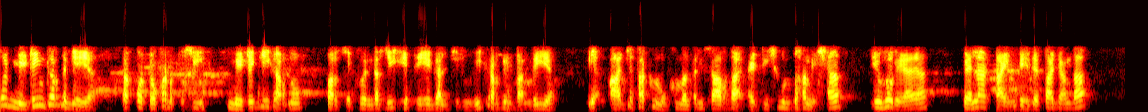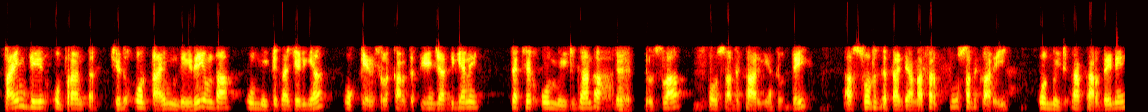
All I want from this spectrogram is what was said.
ਕੋਈ ਮੀਟਿੰਗ ਕਰਨ ਗਏ ਆ ਤਾਂ ਘੱਟੋ ਘੱਟ ਤੁਸੀਂ ਮੀਟਿੰਗ ਹੀ ਕਰ ਲਓ। ਪਰ ਸੁਖਵਿੰਦਰ ਜੀ ਇੱਥੇ ਇਹ ਗੱਲ ਜ਼ਰੂਰੀ ਕਰਨੀ ਬਣਦੀ ਆ ਕਿ ਅੱਜ ਤੱਕ ਮੁੱਖ ਮੰਤਰੀ ਸਾਹਿਬ ਦਾ ਐਟੀਟਿਊਡ ਹਮੇਸ਼ਾ ਇਹੋ ਰਿਹਾ ਆ। ਪਹਿਲਾਂ ਟਾਈਮ ਦੇ ਦਿੱਤਾ ਜਾਂਦਾ ਟਾਈਮ ਦੇਣ ਉਪਰੰਤ ਜਦੋਂ ਉਹ ਟਾਈਮ ਨੇੜੇ ਹੁੰਦਾ ਉਹ ਮੀਟਿੰਗਾਂ ਜਿਹੜੀਆਂ ਉਹ ਕੈਨਸਲ ਕਰ ਦਿੱਤੀਆਂ ਜਾਂਦੀਆਂ ਨੇ ਤੇ ਫਿਰ ਉਹ ਮੀਟਿੰਗਾਂ ਦਾ ਸਿਲਸਿਲਾ ਉਸ ਅਧਿਕਾਰੀਆਂ ਦੇ ਉੱਤੇ ਸੁੱਟ ਦਿੱਤਾ ਜਾਂਦਾ। ਫਿਰ ਪੁਲਿਸ ਅਧਿਕਾਰੀ ਉਹ ਮੀਟਿੰਗਾਂ ਕਰਦੇ ਨੇ।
